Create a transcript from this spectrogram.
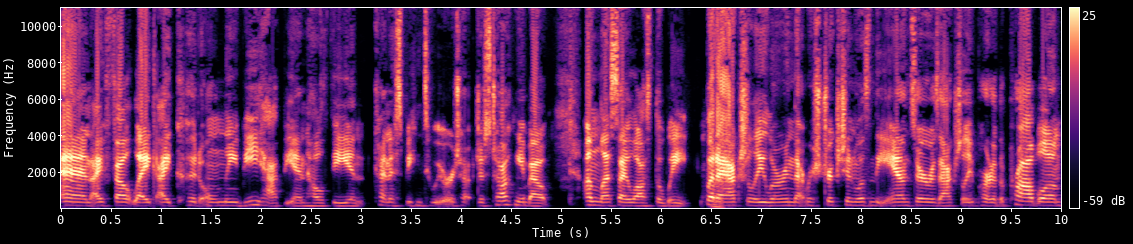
and I felt like I could only be happy and healthy and kind of speaking to what we were t- just talking about unless I lost the weight. But I actually learned that restriction wasn't the answer, it was actually part of the problem.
